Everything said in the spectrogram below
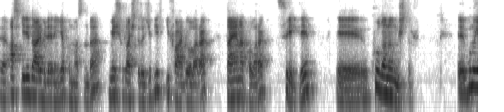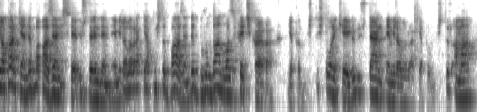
e, askeri darbelerin yapılmasında meşrulaştırıcı bir ifade olarak, dayanak olarak sürekli e, kullanılmıştır. E, bunu yaparken de bazen işte üstlerinden emir alarak yapmıştır, bazen de durumdan vazife çıkararak yapılmıştır. İşte 12 Eylül üstten emir alarak yapılmıştır ama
